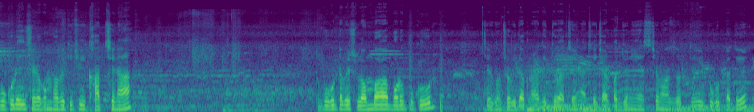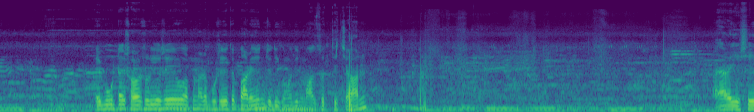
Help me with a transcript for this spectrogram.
পুকুরেই সেরকমভাবে কিছুই খাচ্ছে না। তো পুকুরটা বেশ লম্বা, বড় পুকুর। যেরকম ছবিতে আপনারা দেখতে পাচ্ছেন, আজকে চার পাঁচজনই এসছে মাছ ধরতে এই পুকুরটাতে। এই পুকুরটায় সরাসরি এসেও আপনারা বসে যেতে পারেন যদি কোনো দিন মাছ ধরতে চান। আর এসে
